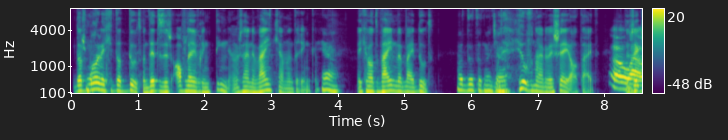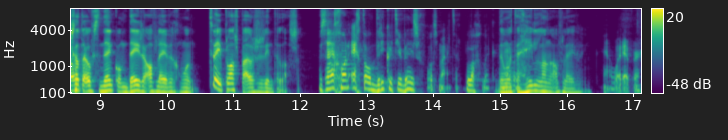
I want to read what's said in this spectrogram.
dat is mooi dat je dat doet. Want dit is dus aflevering 10 en we zijn een wijntje aan het drinken. Ja, Weet je wat wijn met mij doet? wat doet dat met Ik jou? heel veel naar de wc altijd. Oh, dus ik zat erover te denken om deze aflevering gewoon twee plaspauzes in te lassen. We zijn gewoon echt al drie kwartier bezig volgens mij. Het is echt belachelijk. Dan wordt het een hele lange aflevering. Ja, whatever.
